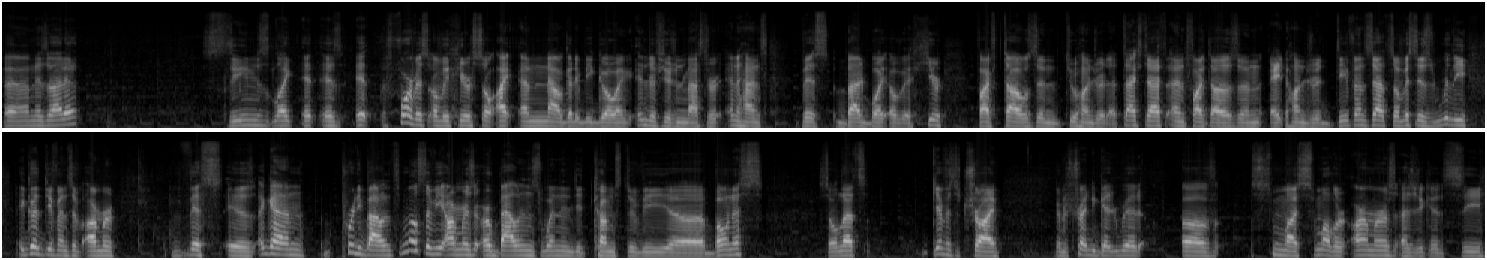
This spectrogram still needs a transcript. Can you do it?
And is that it? Seems like it is it for this over here. So I am now to be going into Fusion Master, enhance this bad boy over here. 5,200 attack stats and 5,800 defense stats. So this is really a good defensive armor. This is, again, pretty balanced. Most of the armors are balanced when it comes to the uh, bonus. So let's give it a try. Gonna try to get rid of my smaller armors, as you can see.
